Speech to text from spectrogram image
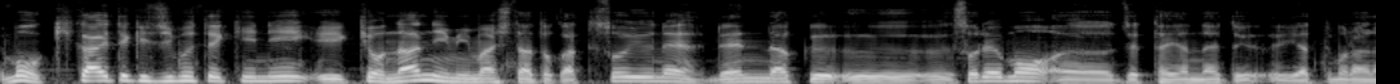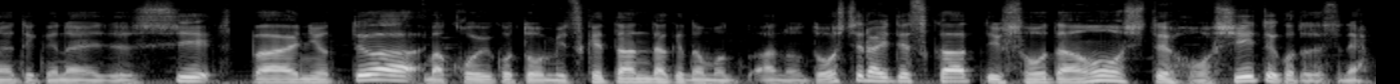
もう機械的事務的に今日何人見ましたとかってそういうね連絡それも絶対やんないとやってもらわないといけないですし場合によっては、まあ、こういうことを見つけたんだけどもあのどうしたらいいですかっていう相談をしてほしいということですね。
